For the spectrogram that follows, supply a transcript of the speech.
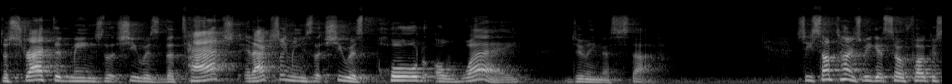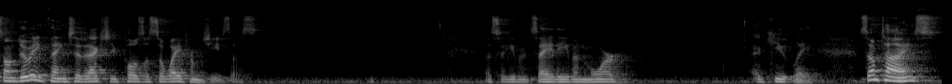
distracted means that she was detached. It actually means that she was pulled away doing this stuff. See, sometimes we get so focused on doing things that it actually pulls us away from Jesus. Let's even say it even more acutely. Sometimes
